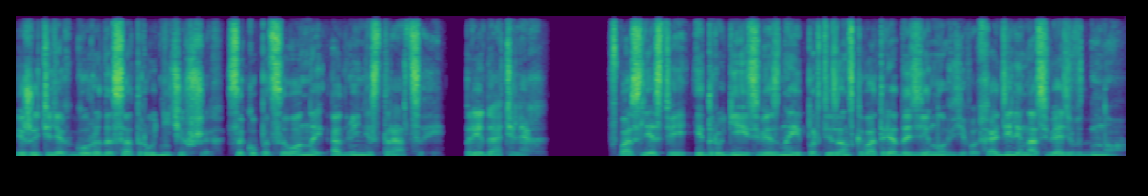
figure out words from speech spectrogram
и жителях города, сотрудничавших с оккупационной администрацией, предателях. Впоследствии и другие связные партизанского отряда Зиновьева ходили на связь в дно,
